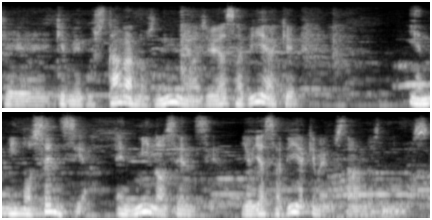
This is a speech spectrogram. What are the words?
que, me gustaban los niños, yo ya sabía que, y en mi inocencia, en mi inocencia, yo ya sabía que me gustaban los niños,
